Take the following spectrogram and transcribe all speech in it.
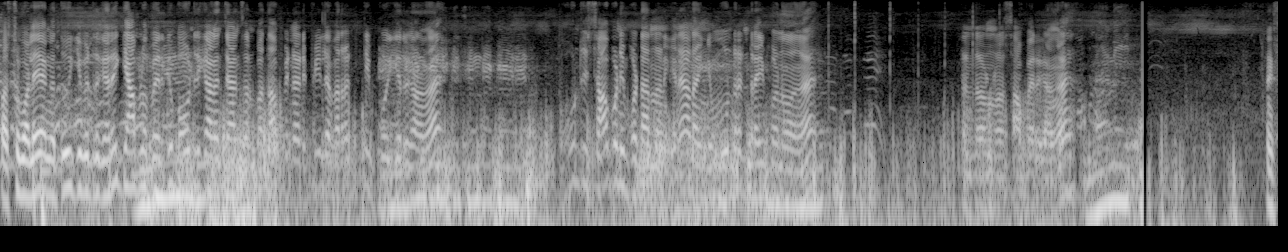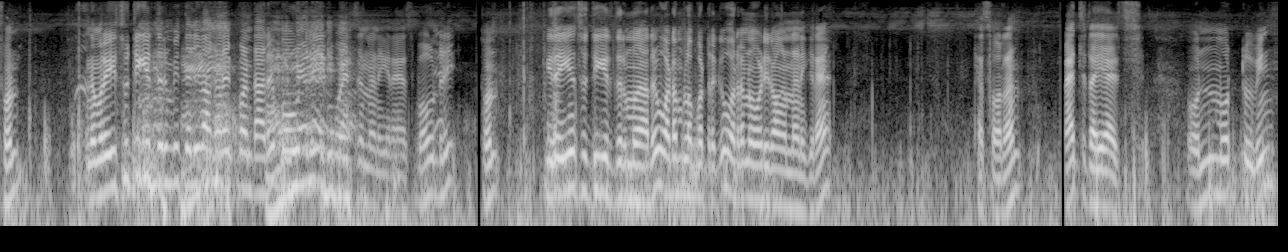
ஃபஸ்ட் பாலே அங்கே தூக்கி விட்டுருக்காரு. கேப்பில் போயிருக்கு. பவுண்டரிக்கான சான்ஸ்னு பார்த்தா பின்னாடி ஃபீல்டில் விரட்டி போயிருக்காங்க. பவுண்டரி ஸ்டாப் பண்ணி போட்டார்னு நினைக்கிறேன். ஆனால் இங்கே மூணு ரன் ட்ரை பண்ணுவாங்க. ரெண்டு ரன் ஸ்டாப் ஆயிருக்காங்க. நெக்ஸ்ட் ஒன் இந்த முறை சுத்திகர் திரும்பி தெளிவாக கனெக்ட் பண்ணிட்டாரு. பவுண்டரி போயிடுச்சுன்னு நினைக்கிறேன். எஸ் பவுண்டரி ஒன் இதையும் சுத்திகர் திரும்பினாரு. உடம்புல பட்டிருக்கு. ஒரு ரன் ஓடிடுவாங்கன்னு நினைக்கிறேன். எஸ் ஒரு ரன். மேட்ச் டை ஆயிடுச்சு. One more to win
